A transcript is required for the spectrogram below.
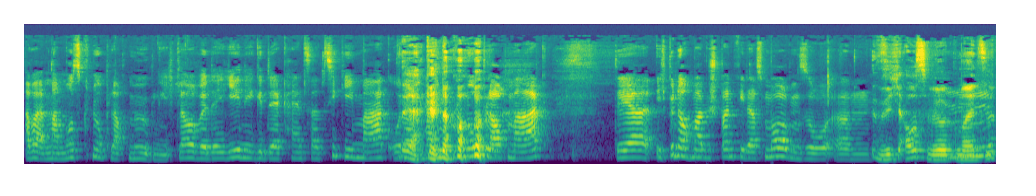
Aber man muss Knoblauch mögen. Ich glaube, derjenige, der kein Tzatziki mag oder Ja, keinen genau. Knoblauch mag, der, ich bin auch mal gespannt, wie das morgen so. Ähm, sich auswirkt, meinst du?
